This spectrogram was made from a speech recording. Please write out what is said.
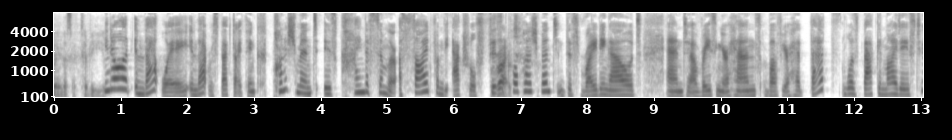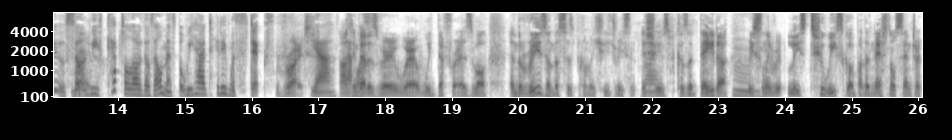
doing this activity. You, You know what? In that way, in that respect, I think punishment is kind of similar. Aside from the actual physical Right. punishment, this writing out and uh, raising your hands above your head, that was back in my days too. So Right. we've kept a lot of those elements, but we had hitting with sticks. Right. Yeah, I that think that was- is very where we differ as well. And the reason this has become a huge recent issue is because the data Hmm. recently released two weeks ago by the National Center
